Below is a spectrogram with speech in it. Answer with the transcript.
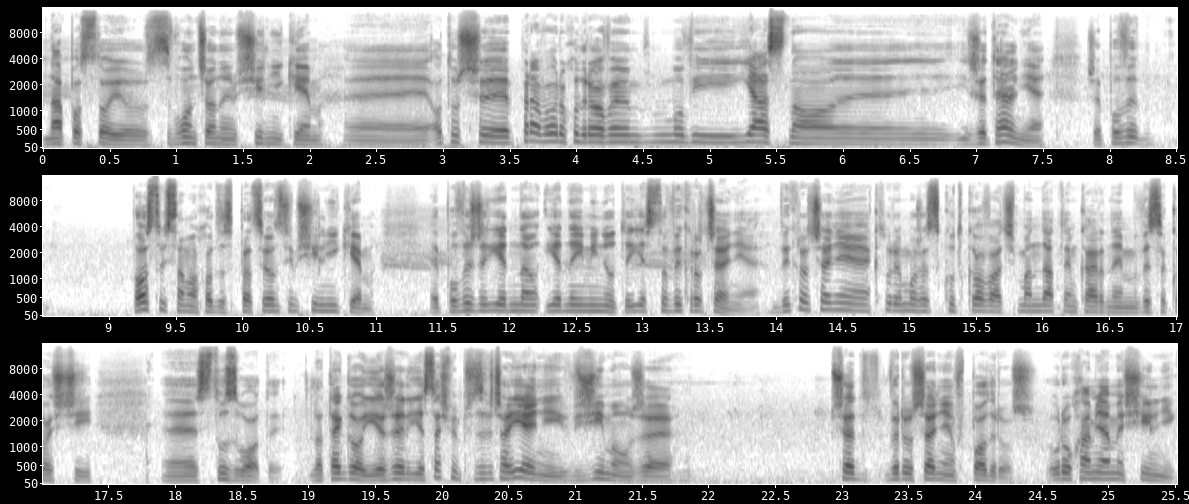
na postoju z włączonym silnikiem. E, Otóż prawo ruchu drogowym mówi jasno i rzetelnie, że postój samochodu z pracującym silnikiem powyżej jedno, jednej minuty jest to wykroczenie. Wykroczenie, które może skutkować mandatem karnym w wysokości e, 100 zł. Dlatego jeżeli jesteśmy przyzwyczajeni w zimą, że przed wyruszeniem w podróż uruchamiamy silnik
